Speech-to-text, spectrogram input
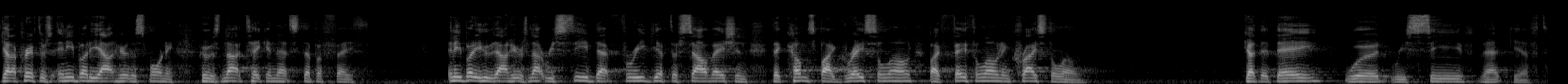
God, I pray if there's anybody out here this morning who has not taken that step of faith, anybody who's out here has not received that free gift of salvation that comes by grace alone, by faith alone, in Christ alone. God, that they would receive that gift.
